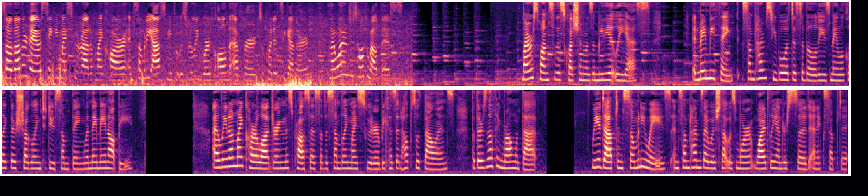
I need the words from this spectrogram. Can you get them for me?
So the other day I was taking my scooter out of my car and somebody asked me if it was really worth all the effort to put it together. And I wanted to talk about this. My response to this question was immediately yes. It made me think sometimes people with disabilities may look like they're struggling to do something when they may not be. I lean on my car a lot during this process of assembling my scooter because it helps with balance, but there's nothing wrong with that. We adapt in so many ways, and sometimes I wish that was more widely understood and accepted.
